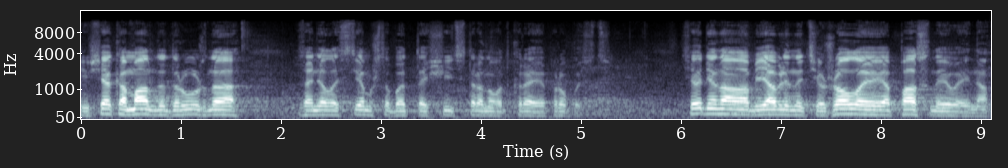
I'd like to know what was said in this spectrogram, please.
и вся команда дружно занялась тем, чтобы оттащить страну от края пропасти. Сегодня нам объявлена тяжелая и опасная война.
